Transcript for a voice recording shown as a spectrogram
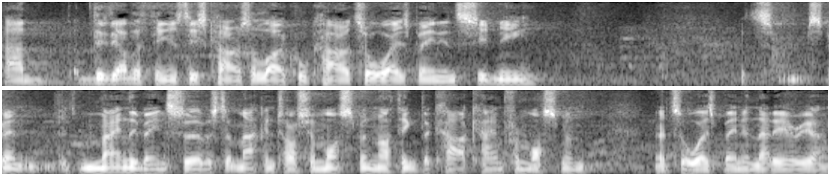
Um, the other thing is this car is a local car. It's always been in Sydney. It's spent. It's mainly been serviced at McIntosh and Mosman. I think the car came from Mosman, And it's always been in that area.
